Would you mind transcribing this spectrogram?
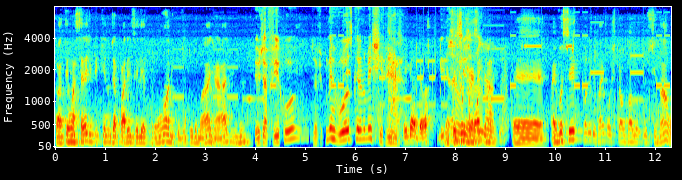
Ela tem uma série de pequenos aparelhos eletrônicos e tudo mais, rádio, né? Eu já fico. Já fico nervoso querendo mexer. Ligadão. Você conhece aquilo? É, aí você, quando ele vai mostrar o valor, o sinal,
